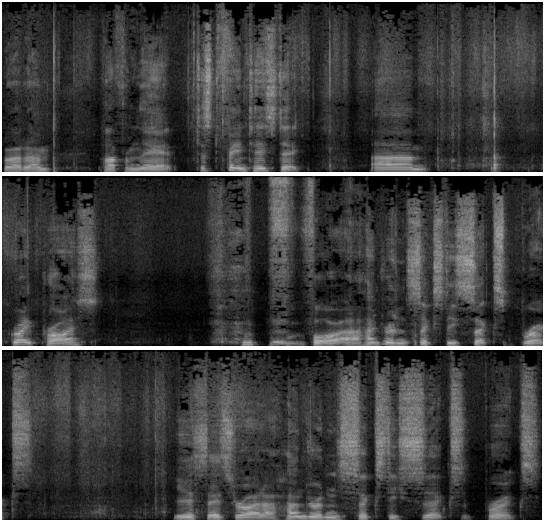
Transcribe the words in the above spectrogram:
But um, apart from that, just fantastic. Um, great price for 166 bricks. Yes, that's right, 166 bricks.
